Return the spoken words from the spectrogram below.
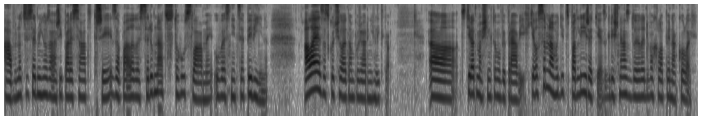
a v noci 7. září 53 zapálili 17 stohů slámy u vesnice Pivín. Ale zaskočila je tam požární hlídka. Uh, Stírat mašín k tomu vypráví. Chtěl jsem nahodit spadlý řetěz, když nás dojeli dva chlapy na kolech.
